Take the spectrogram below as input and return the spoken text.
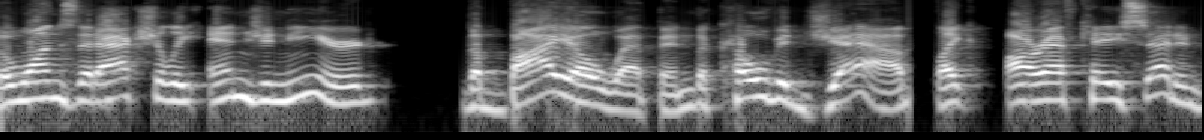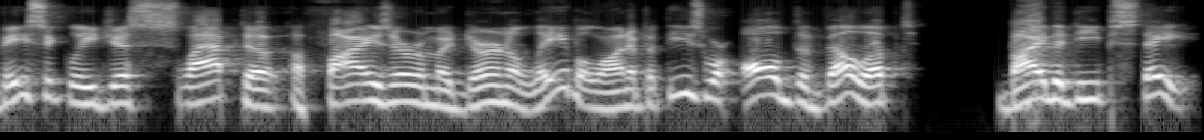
The ones that actually engineered the bio weapon, the COVID jab, like RFK said, and basically just slapped a, a Pfizer or Moderna label on it. But these were all developed by the deep state,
